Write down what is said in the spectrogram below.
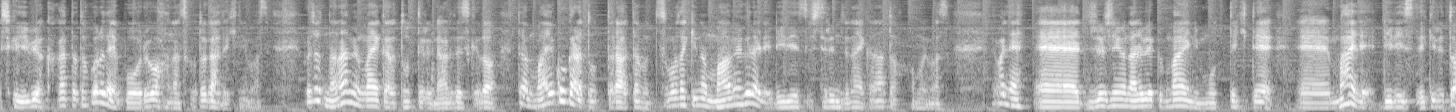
しっかり指がかかったところでボールを離すことができています。これちょっと斜め前から撮ってるんであれですけど、多分真横から撮ったら多分つま先の真上ぐらいでリリースしてるんじゃないかなと思います。やっぱりね、えー、重心をなるべく前に持ってきて、えー、前でリリースできると、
